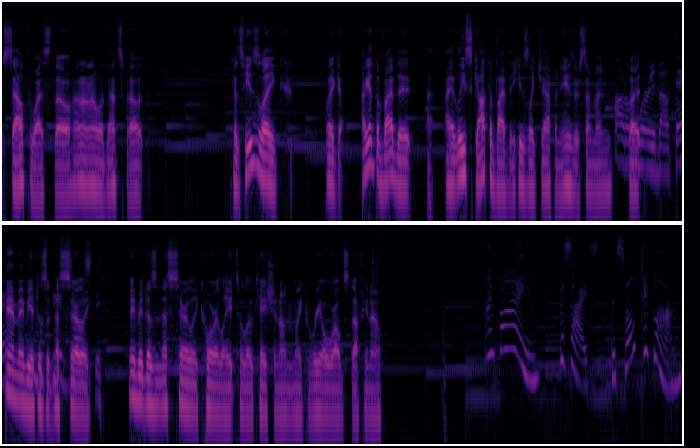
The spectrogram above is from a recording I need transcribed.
southwest though. I don't know what that's about. Because he's like, like I get the vibe that I, I at least got the vibe that he's like Japanese or something. Oh, but and eh, maybe it doesn't necessarily- exhausted. maybe it doesn't necessarily correlate to location on like real world stuff, you know. I'm fine. Besides, this won't take long.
